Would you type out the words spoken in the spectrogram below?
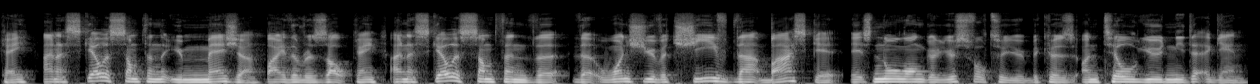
Okay. And a skill is something that you measure by the result. Okay. And a skill is something that, that once you've achieved that basket, it's no longer useful to you because until you need it again.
